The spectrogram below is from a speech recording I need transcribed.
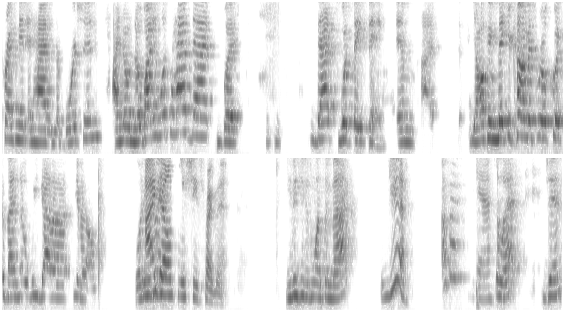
pregnant and had an abortion. I know nobody wants to have that, but that's what they think. And I, y'all can make your comments real quick because I know we gotta, you know. What do you I think? don't think she's pregnant. You think she just wants him back? Yeah. Okay. Yeah. Gillette, Jen.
